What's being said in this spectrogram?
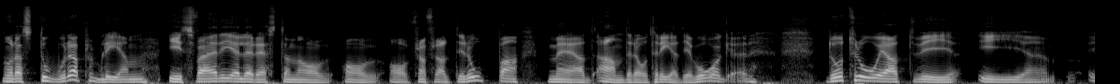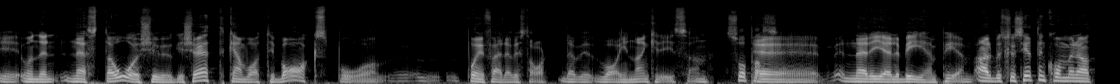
några stora problem i Sverige eller resten av, av, av framförallt Europa med andra och tredje vågor. Då tror jag att vi i, i, under nästa år, 2021, kan vara tillbaks på, på ungefär där vi, start, där vi var innan krisen Så pass? eh, när det gäller BNP. Arbetslösheten kommer att,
